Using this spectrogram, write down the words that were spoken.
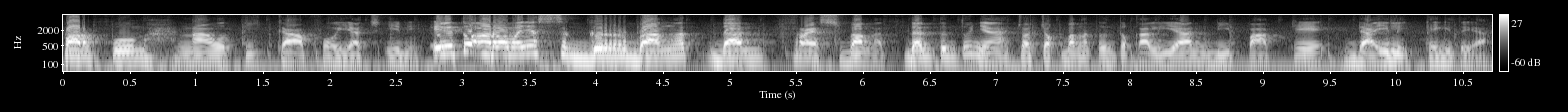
parfum Nautica Voyage ini. Ini tuh aromanya seger banget dan fresh banget. Dan tentunya cocok banget untuk kalian dipakai daily, kayak gitu ya.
